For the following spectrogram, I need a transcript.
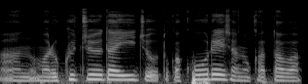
あの、まあ、60代以上とか高齢者の方は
